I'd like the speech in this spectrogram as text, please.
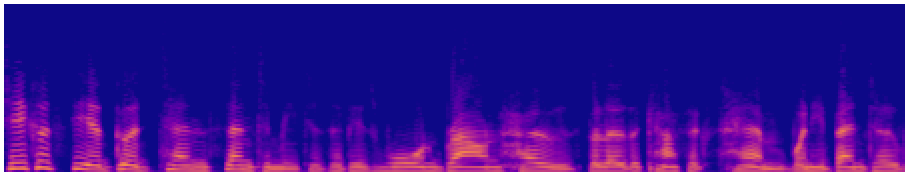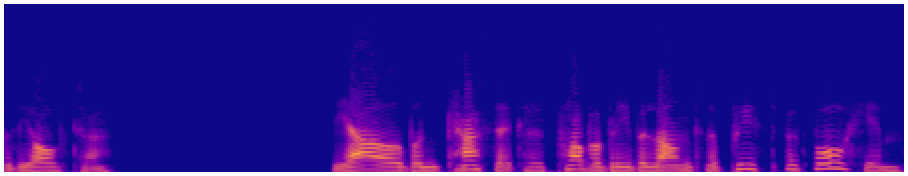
She could see a good ten centimetres of his worn brown hose below the cassock's hem when he bent over the altar. The alb and cassock had probably belonged to the priest before him,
